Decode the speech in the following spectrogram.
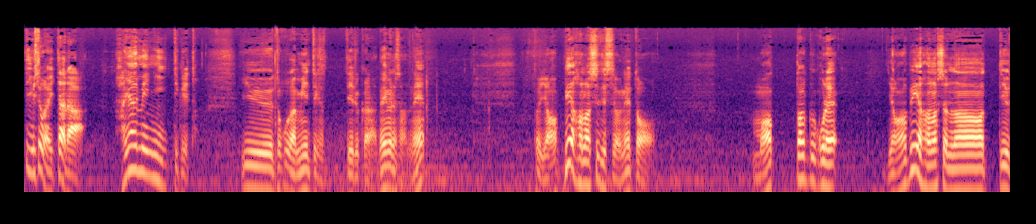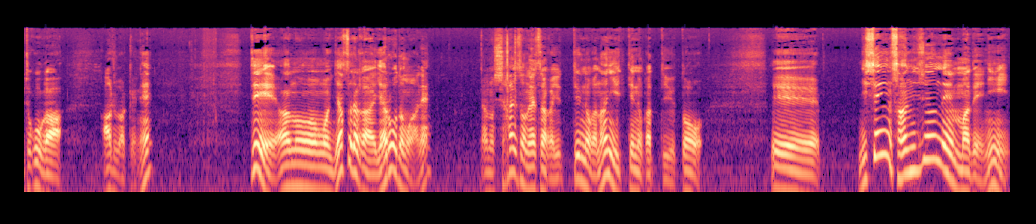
ていう人がいたら、早めに行ってくれというとこが見えてきちゃってるからね、皆さんね。やべえ話ですよね、と。全くこれ、やべえ話だなーっていうとこがあるわけね。で、あのー奴らが、野郎どもがね、あの、支配層の奴らが言ってんのが何言ってんのかっていうと、えー、2030年までに、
